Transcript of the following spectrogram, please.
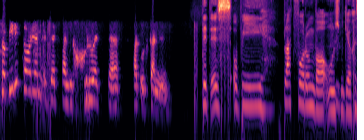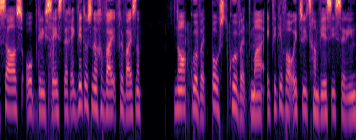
So op hierdie stadium is dit van die grootste wat ons kan doen. Dit is op die platform waar ons met jou gesels op 360. Ek weet ons nou verwys na na Covid, post Covid, maar ek weet nie of daar ooit so iets gaan wees nie, Serien.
